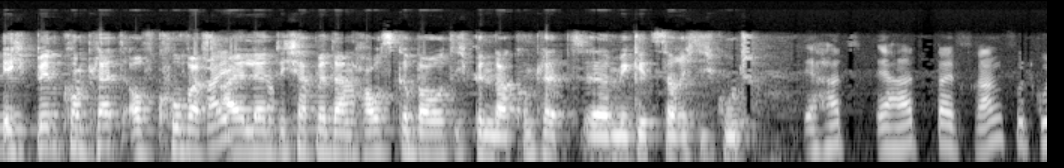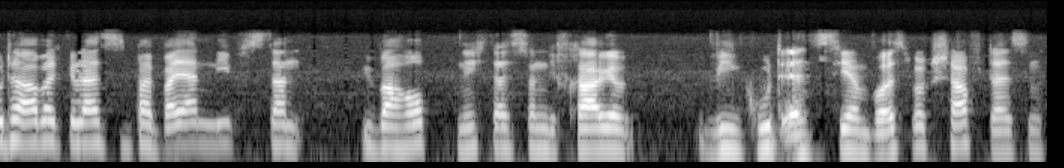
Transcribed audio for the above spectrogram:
Ich bin komplett auf Kovac Island. Ich habe mir da ein Haus gebaut. Ich bin da komplett, äh, mir geht's da richtig gut. Er hat, er hat bei Frankfurt gute Arbeit geleistet. Bei Bayern lief es dann überhaupt nicht. Da ist dann die Frage, wie gut er es hier in Wolfsburg schafft. Da ist ein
